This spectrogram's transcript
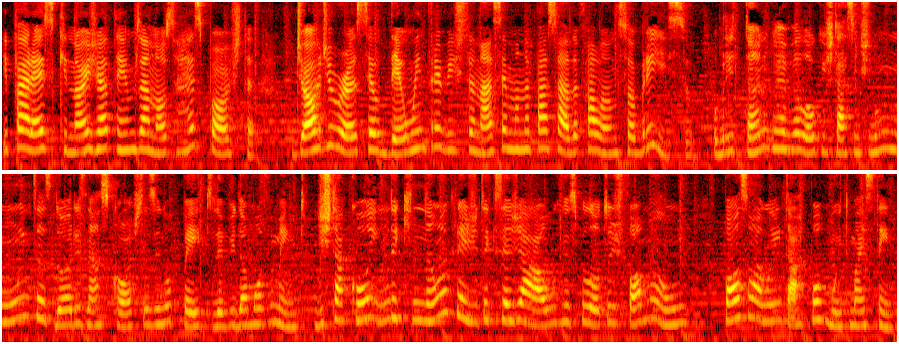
E parece que nós já temos a nossa resposta. George Russell deu uma entrevista na semana passada falando sobre isso. O britânico revelou que está sentindo muitas dores nas costas e no peito devido ao movimento. Destacou ainda que não acredita que seja algo que os pilotos de Fórmula 1 possam aguentar por muito mais tempo.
